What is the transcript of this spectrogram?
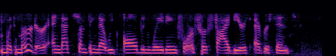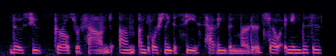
with murder, and that's something that we've all been waiting for for five years, ever since those two girls were found, um, unfortunately deceased, having been murdered. So, I mean, this is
